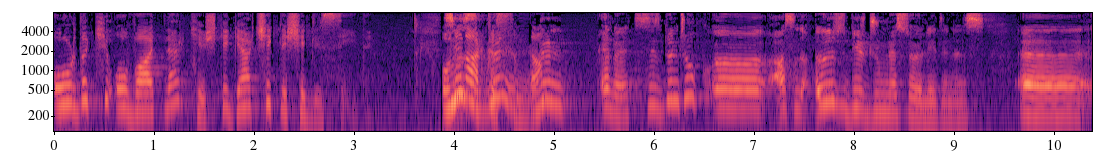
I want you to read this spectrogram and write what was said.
oradaki o vaatler keşke gerçekleşebilseydi. Onun Siz dün- arkasından Dün, evet, siz dün çok e, aslında öz bir cümle söylediniz. E,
